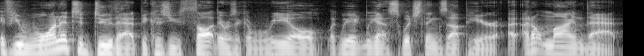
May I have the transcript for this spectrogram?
if you wanted to do that because you thought there was like a real like we we got to switch things up here, I, I don't mind that.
